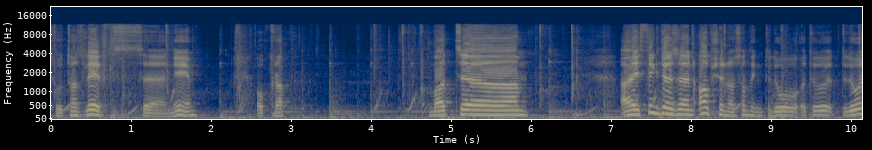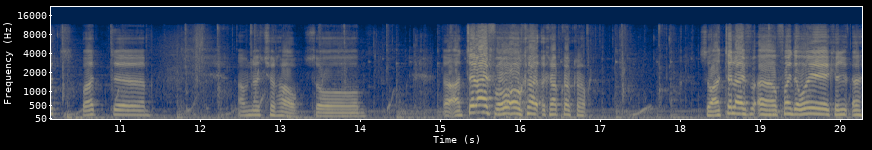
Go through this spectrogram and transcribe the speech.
to translate this uh, name. Oh crap! But um, I think there's an option or something to do to to do it, but uh, I'm not sure how. So uh, until I oh, oh crap crap crap. So until I uh, find a way, can you uh,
